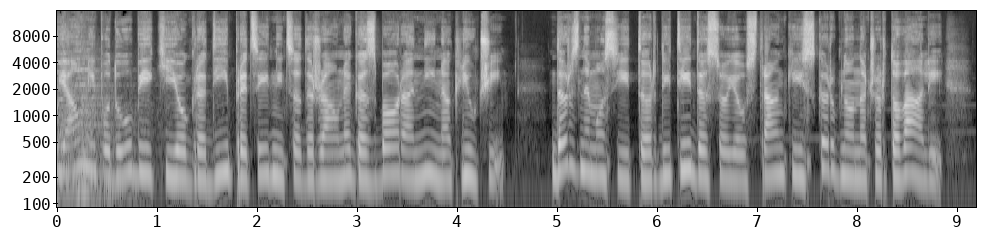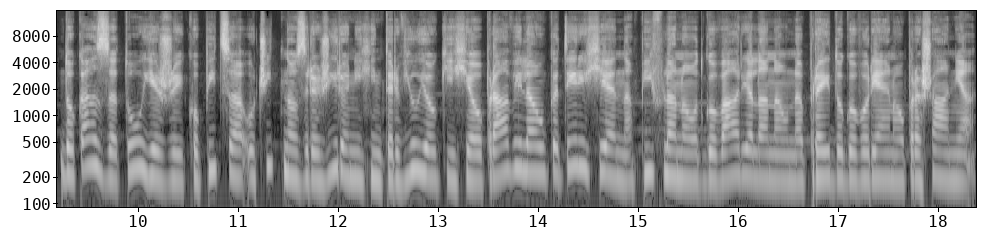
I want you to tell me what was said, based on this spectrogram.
V javni podobi, ki jo gradi predsednica državnega zbora, ni na ključi. Drznemo si trditi, da so jo v stranki skrbno načrtovali. Dokaz za to je že kopica očitno zrežiranih intervjujev, ki jih je opravila, v katerih je napifljano odgovarjala na vnaprej dogovorjena vprašanja.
